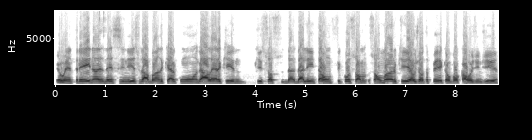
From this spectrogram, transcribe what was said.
eu entrei na, nesse início da banda que era com uma galera que que só dali então ficou só, só um mano que é o JP, que é o vocal hoje em dia,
